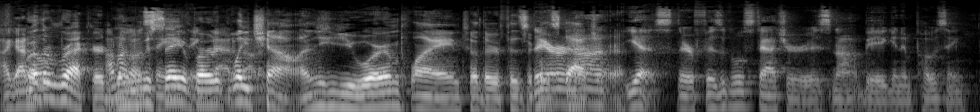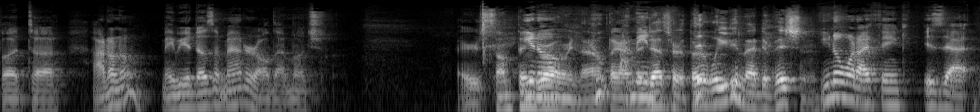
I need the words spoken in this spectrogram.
I got For no, the record, I'm not when gonna say say vertically about it. challenged, you are implying to their physical They stature. not. Yes, their physical stature is not big and imposing, but uh, I don't know. Maybe it doesn't matter all that much. There's something You know, growing out there I in mean, the desert. They're the- leading that division. You know what I think is that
